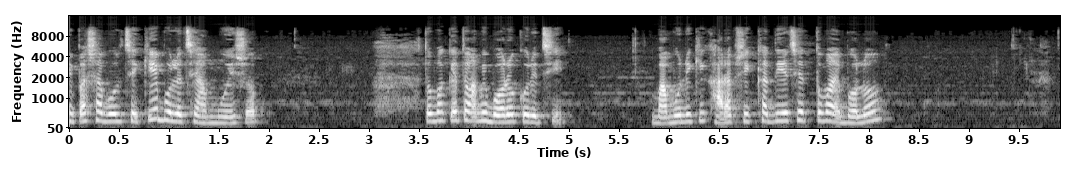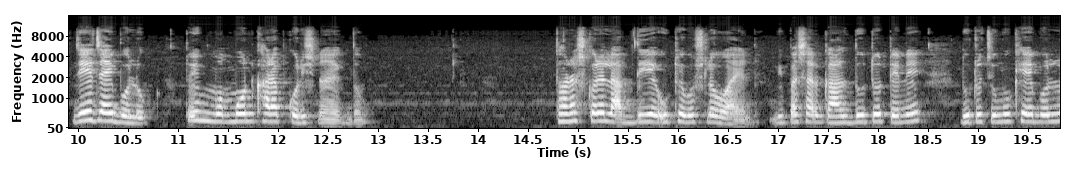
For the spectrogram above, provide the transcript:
বিপাশা বলছে, কে বলেছে আম্মু এসব? তোমাকে তো আমি বড় করেছি। মামুনি কি খারাপ শিক্ষা দিয়েছে তোমায়, বলো? যে যাই বলুক, তুই মন খারাপ করিস না একদম। ধরাস করে লাভ দিয়ে উঠে বসল ওয়াইন বিপাশার গাল দুটো টেনে দুটো চুমু খেয়ে বলল,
